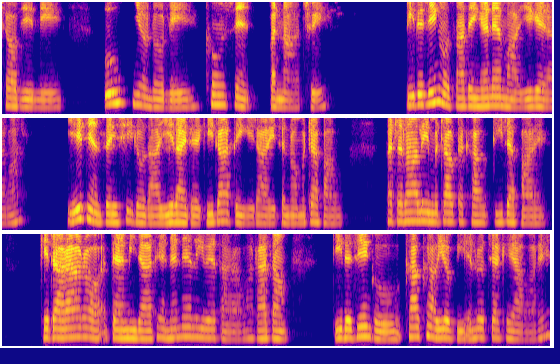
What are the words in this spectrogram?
ဖျော်ပြနေဥညွန့်လို့လေခုံးစင့်ပနာချွေ ဒီတချင်းကိုစာသင်ခန်းထဲမှာရေးခဲ့တာပါရေးကျင်စိန်ရှိလို့သာရေးလိုက်တဲ့ဂီတသင်ဂီတတွေကျွန်တော်မတတ်ပါဘူးပတလားလေးမတောက်တစ်ခေါက်တီးတတ်ပါတယ်ဂီတာကတော့အတန်မီတာထက်နည်းနည်းလေးပဲတာတာပါဒါကြောင့်ဒီတချင်းကိုခောက်ခောက်ရုပ်ပြီးအလွတ်ချက်ခဲ့ရပါတယ်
